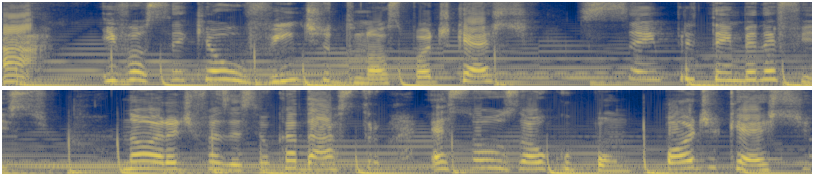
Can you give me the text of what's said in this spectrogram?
Ah, e você que é ouvinte do nosso podcast, sempre tem benefício. Na hora de fazer seu cadastro, é só usar o cupom PODCAST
